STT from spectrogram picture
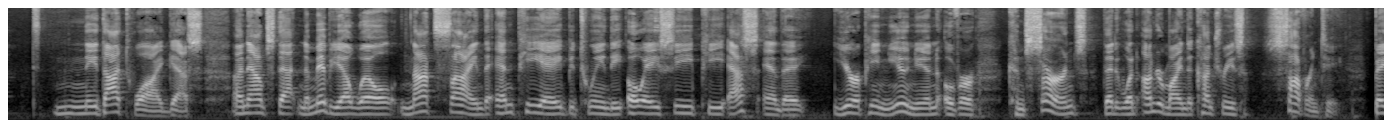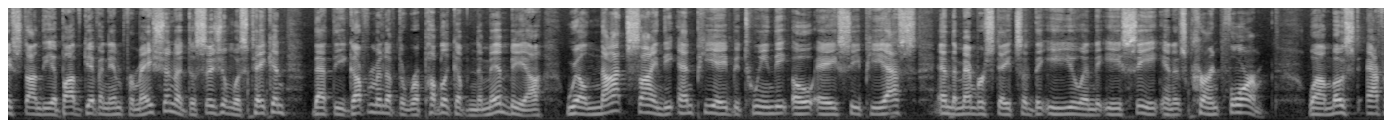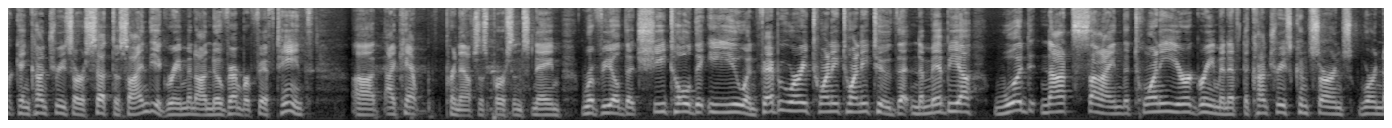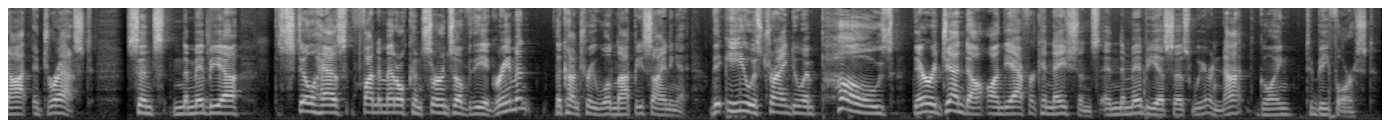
I guess, announced that Namibia will not sign the NPA between the OACPS and the European Union over concerns that it would undermine the country's sovereignty. Based on the above given information, a decision was taken that the government of the Republic of Namibia will not sign the NPA between the OACPS and the member states of the EU and the EC in its current form. While most African countries are set to sign the agreement on November 15th, uh, I can't pronounce this person's name, revealed that she told the EU in February 2022 that Namibia would not sign the 20 year agreement if the country's concerns were not addressed. Since Namibia still has fundamental concerns over the agreement, the country will not be signing it. The EU is trying to impose their agenda on the African nations, and Namibia says we are not going to be forced.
